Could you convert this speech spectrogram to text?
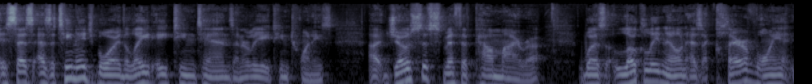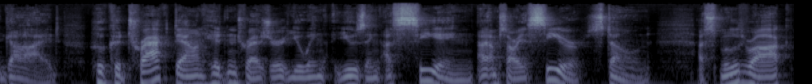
it says, as a teenage boy in the late 1810s and early 1820s, uh, Joseph Smith of Palmyra was locally known as a clairvoyant guide who could track down hidden treasure using, a seeing, uh, I'm sorry, a seer stone, a smooth rock,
